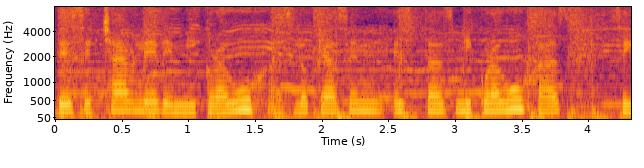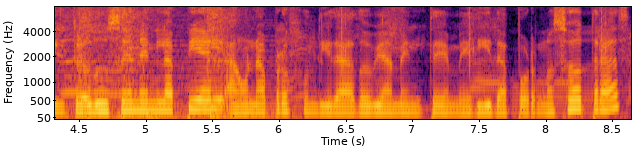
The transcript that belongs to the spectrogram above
desechable de microagujas. Lo que hacen estas microagujas se introducen en la piel a una profundidad obviamente medida por nosotras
